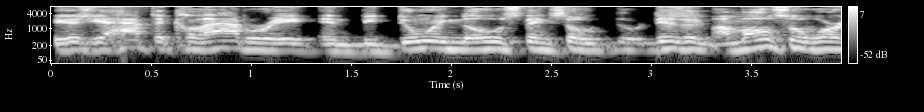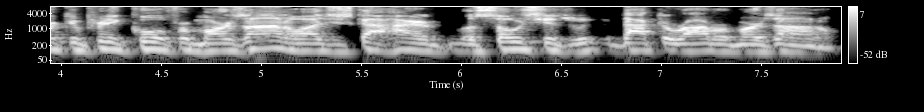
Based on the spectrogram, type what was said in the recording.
because you have to collaborate and be doing those things. So there's a, I'm also working pretty cool for Marzano. I just got hired associates with Dr. Robert Marzano.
